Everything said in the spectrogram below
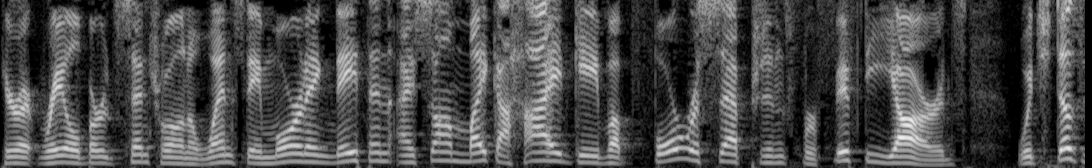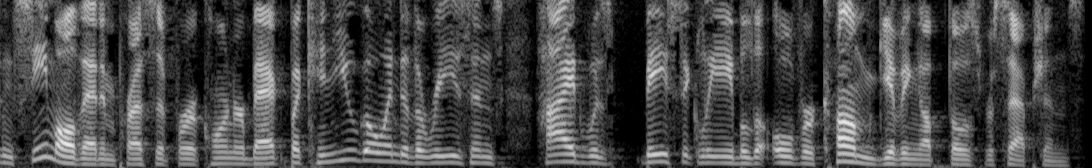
here at Railbird Central on a Wednesday morning. Nathan, I saw Micah Hyde gave up four receptions for 50 yards, which doesn't seem all that impressive for a cornerback, but can you go into the reasons Hyde was basically able to overcome giving up those receptions?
